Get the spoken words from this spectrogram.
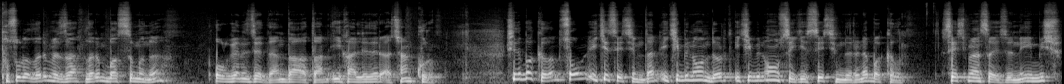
pusulaların ve zarfların basımını organize eden, dağıtan, ihaleleri açan kurum. Şimdi bakalım son iki seçimden 2014-2018 seçimlerine bakalım. Seçmen sayısı neymiş?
